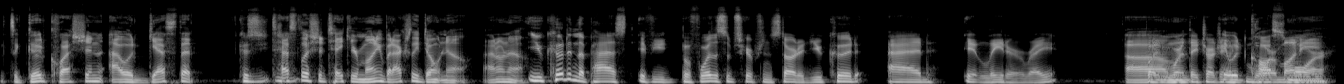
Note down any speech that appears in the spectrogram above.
It's a good question. I would guess that because Tesla should take your money, but I actually don't know. I don't know. You could in the past, if you before the subscription started, you could add it later, right? Um, but weren't they charging? It would cost money? More.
